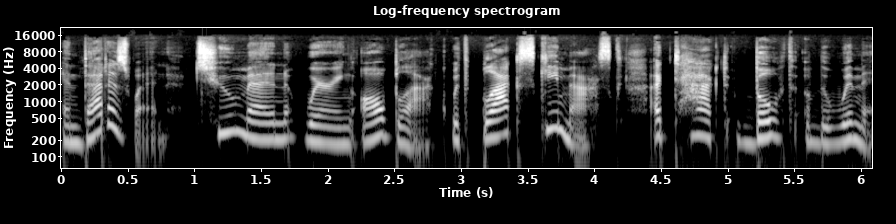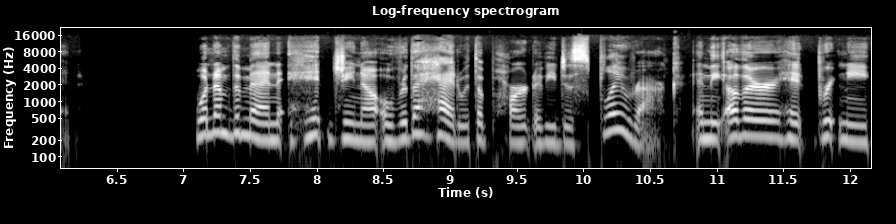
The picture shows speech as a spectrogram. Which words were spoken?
And that is when two men wearing all black with black ski masks attacked both of the women. One of the men hit Jayna over the head with a part of a display rack, and the other hit Brittany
